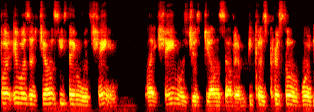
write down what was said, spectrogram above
but it was a jealousy thing with Shane. Like Shane was just jealous of him because Crystal would,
